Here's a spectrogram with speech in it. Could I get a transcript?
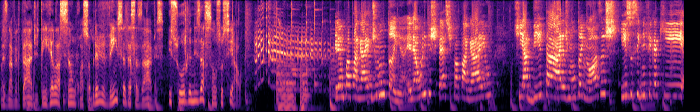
mas na verdade tem relação com a sobrevivência dessas aves e sua organização social. Ele é um papagaio de montanha. Ele é a única espécie de papagaio que habita áreas montanhosas. Isso significa que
